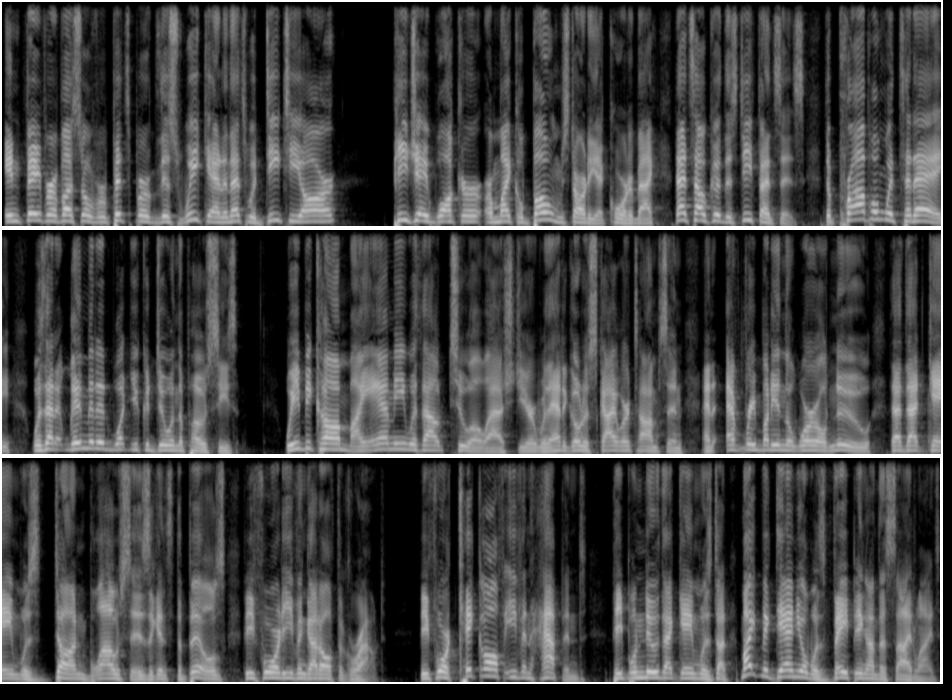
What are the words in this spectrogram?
in favor of us over Pittsburgh this weekend, and that's with DTR, PJ Walker, or Michael Bohm starting at quarterback. That's how good this defense is. The problem with today was that it limited what you could do in the postseason. We become Miami without Tua last year, where they had to go to Skylar Thompson, and everybody in the world knew that that game was done blouses against the Bills before it even got off the ground. Before kickoff even happened, People knew that game was done. Mike McDaniel was vaping on the sidelines.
